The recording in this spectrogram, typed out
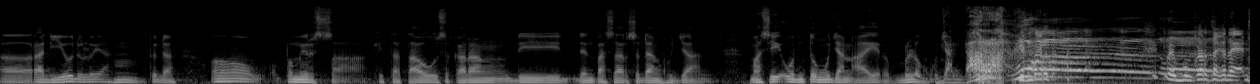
Eh, radio dulu ya. Itu udah Oh, pemirsa, kita tahu sekarang di Denpasar sedang hujan. Masih untung hujan air, belum hujan darah. Kayak bungkar cakadek.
